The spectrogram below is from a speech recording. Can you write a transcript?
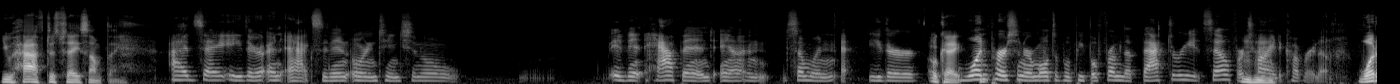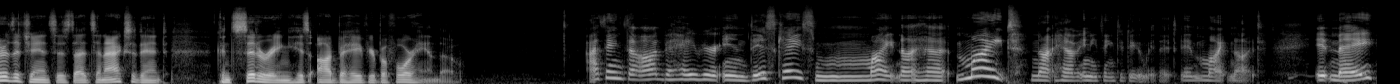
you have to say something. I'd say either an accident or intentional event happened and someone either Okay. Mm-hmm. one person or multiple people from the factory itself are trying to cover it up. What are the chances that it's an accident considering his odd behavior beforehand though? I think the odd behavior in this case might not have might not have anything to do with it. It might not. It may,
